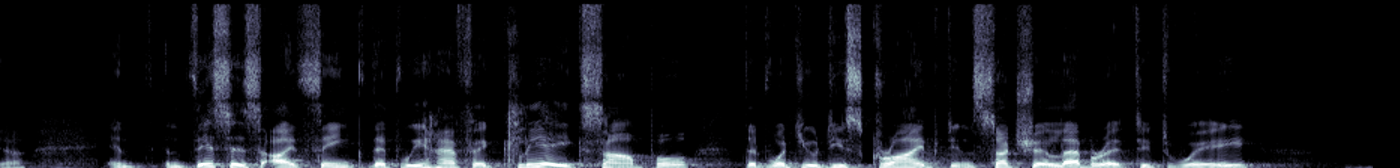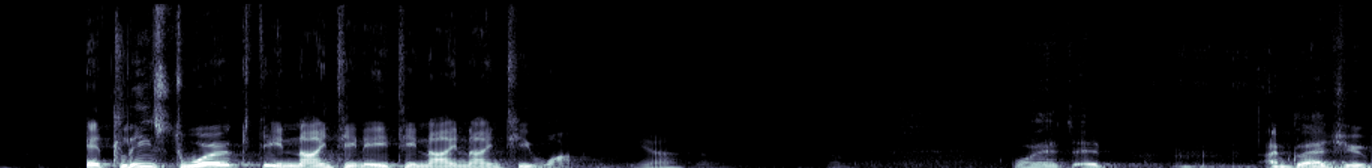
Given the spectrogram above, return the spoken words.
Yeah, and and this is, I think, that we have a clear example that what you described in such an elaborated way at least worked in 1989 91. Yeah? Boy, it, it, I'm glad you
